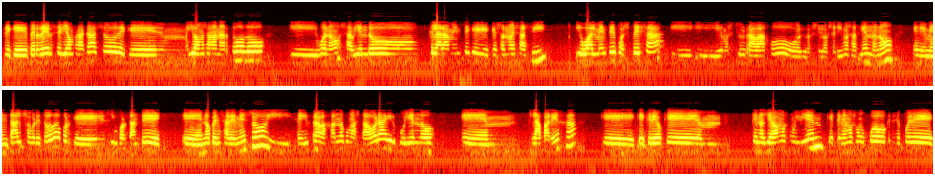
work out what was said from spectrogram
de que perder sería un fracaso, de que mm, íbamos a ganar todo y bueno, sabiendo claramente que, eso no es así, igualmente pues pesa y, hemos hecho un trabajo, lo, lo seguimos haciendo, ¿no? Eh, mental sobre todo, porque es importante eh, no pensar en eso y seguir trabajando como hasta ahora, ir puliendo eh, la pareja, que, creo que, mm, que, nos llevamos muy bien, que tenemos un juego que se puede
